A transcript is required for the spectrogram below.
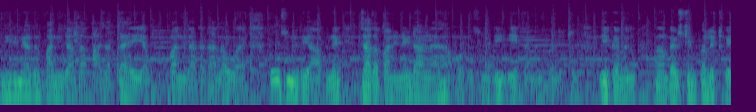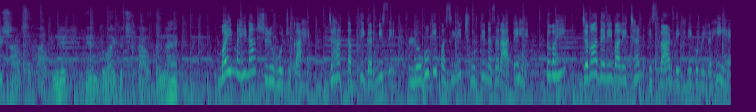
पनीरी में अगर पानी ज़्यादा आ जाता है या पानी ज़्यादा डाला हुआ है तो उसमें भी आपने ज़्यादा पानी नहीं डालना है और उसमें भी एक एम एल पर लीटर एक एम एल बेबस्टीन पर लीटर के हिसाब से आपने दवाई का छिड़काव करना है। मई महीना शुरू हो चुका है, जहाँ तपती गर्मी से लोगों के पसीने छूटते नज़र आते हैं तो वहीं जमा देने वाली ठंड इस बार देखने को मिल रही है।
